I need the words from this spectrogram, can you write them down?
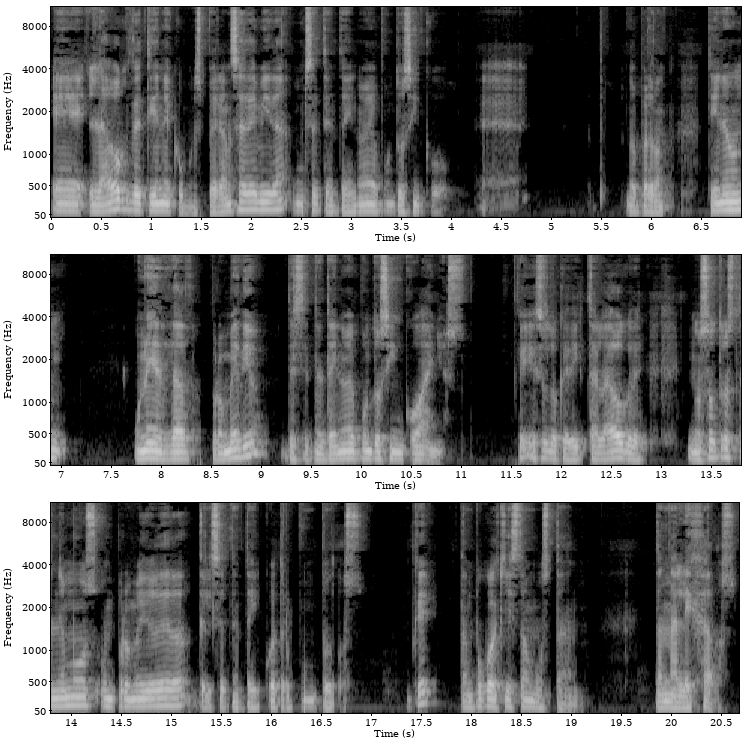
Eh, la OCDE tiene como esperanza de vida un 79.5, eh, no, perdón, tiene una edad promedio de 79.5 años. Eso es lo que dicta la OCDE. Nosotros tenemos un promedio de edad del 74.2. Tampoco aquí estamos tan, tan alejados.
